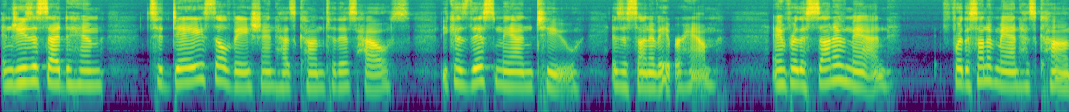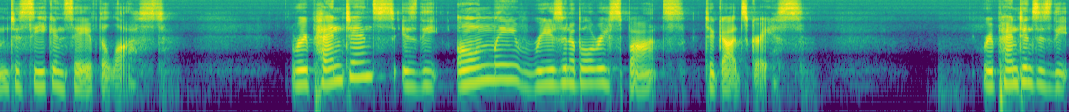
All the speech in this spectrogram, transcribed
And Jesus said to him, Today salvation has come to this house, because this man too is a son of Abraham. And for the Son of Man, for the Son of Man has come to seek and save the lost. Repentance is the only reasonable response to God's grace. Repentance is the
